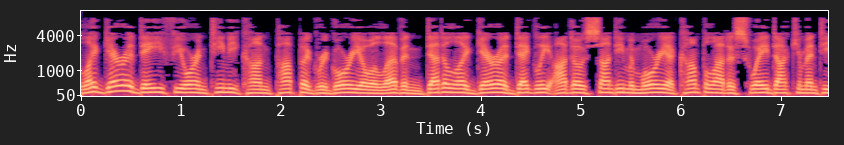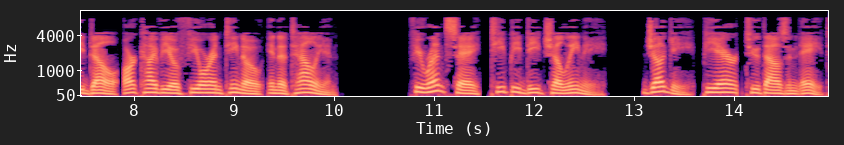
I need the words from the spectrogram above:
La guerra dei Fiorentini con Papa Gregorio XI detta la guerra degli Otto Santi Memoria compilata sui documenti del Archivio Fiorentino in Italian. Firenze, Tipi di Cellini. Jugie, Pierre 2008.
